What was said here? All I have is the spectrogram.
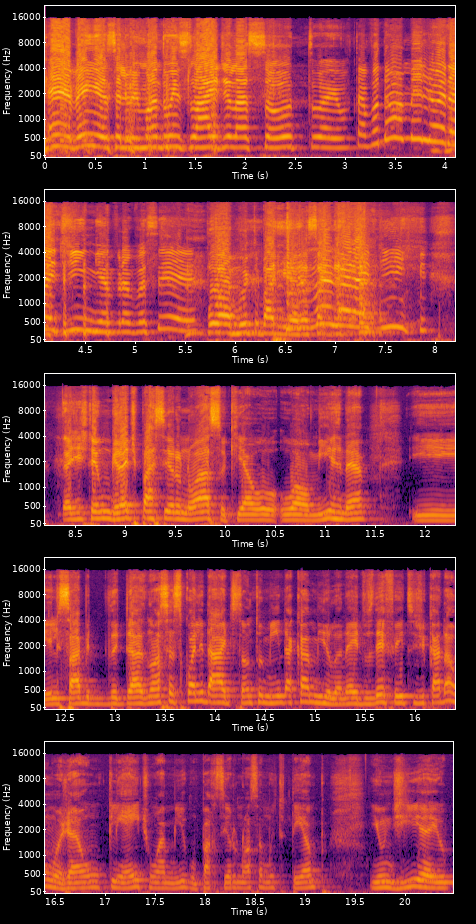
É, bem isso. Ele me manda um slide lá solto. Aí eu tá, vou dar uma melhoradinha pra você. Pô, é muito maneiro essa Melhoradinha. A gente tem um grande parceiro nosso, que é o, o Almir, né? E ele sabe das nossas qualidades, tanto minha e da Camila, né? E dos defeitos de cada uma. Já é um cliente, um amigo, um parceiro nosso há muito tempo. E um dia eu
